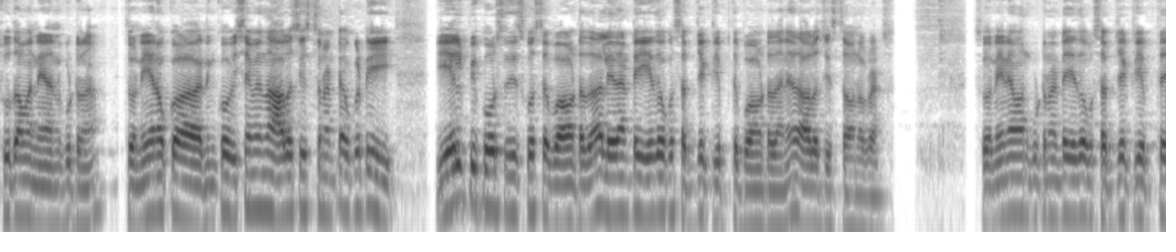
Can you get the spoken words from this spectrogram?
చూద్దామని నేను అనుకుంటున్నా. సో నేను ఒక ఇంకో విషయం ఏదో ఆలోచిస్తున్నట్టే ఒకటి ఏఎల్పి కోర్సు తీసుకొస్తే బాగుంటుందా? లేదంటే ఏదో ఒక సబ్జెక్ట్ చెప్తే బాగుంటుందా అనేది ఆలోచిస్తా ఉన్నా ఫ్రెండ్స్ సో నేనేమనుకుంటున్నానంటే ఏదో ఒక సబ్జెక్ట్ చెప్తే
